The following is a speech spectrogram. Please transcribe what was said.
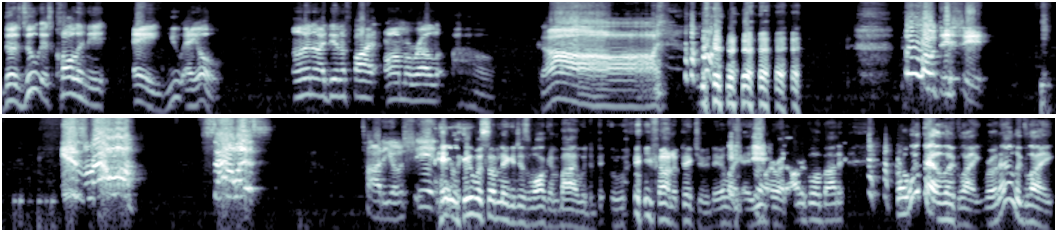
The zoo is calling it a UAO, unidentified Amarillo. God! Who wrote this shit? Israel Salas. Tadio shit. he, he was some nigga just walking by with the he found a picture. They're like, hey, you want to write an article about it? Bro, what that look like, bro? That looked like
